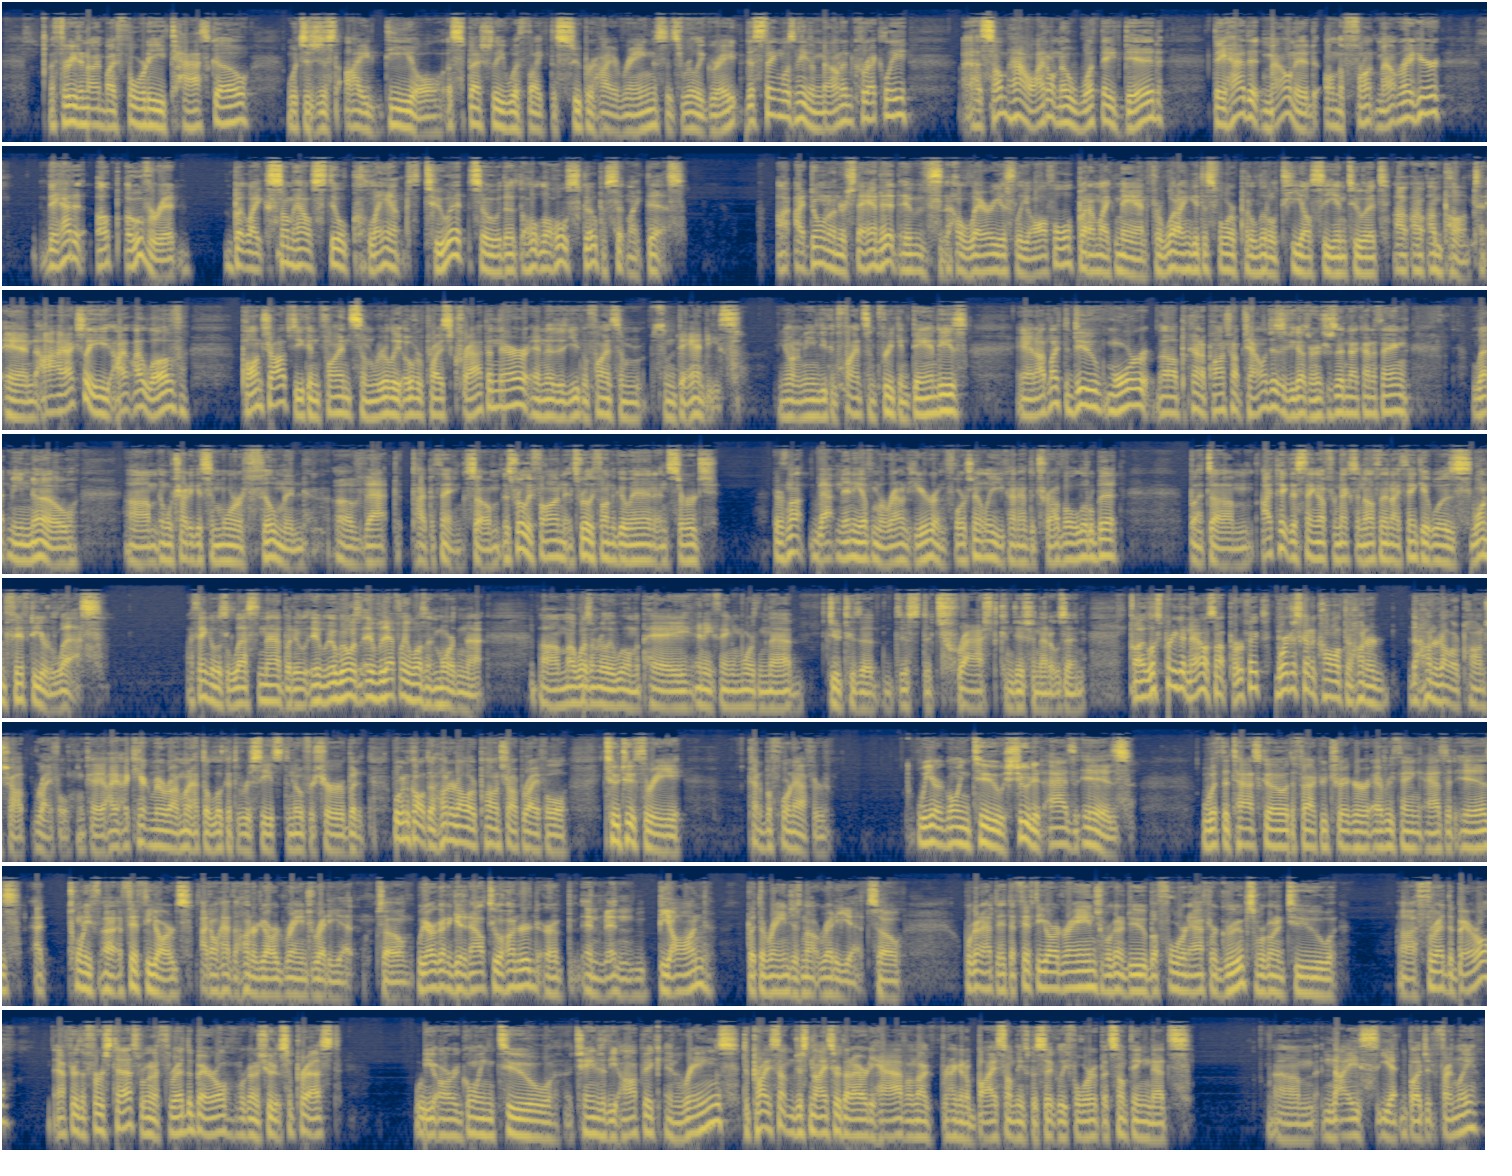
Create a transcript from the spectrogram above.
a three to nine by 40 Tasco, which is just ideal, especially with like the super high rings. It's really great. This thing wasn't even mounted correctly. Uh, somehow, I don't know what they did. They had it mounted on the front mount right here. They had it up over it, but like somehow still clamped to it. So the, the whole, the whole scope is sitting like this. I, I don't understand it. It was hilariously awful, but I'm like, man, for what I can get this for, put a little TLC into it. I, am pumped. And I actually, I, I love pawn shops. You can find some really overpriced crap in there and you can find some, some dandies. You know what I mean? You can find some freaking dandies. And I'd like to do more uh, kind of pawn shop challenges. If you guys are interested in that kind of thing, let me know. Um, and we'll try to get some more filming of that type of thing. So it's really fun. It's really fun to go in and search. There's not that many of them around here, unfortunately. You kind of have to travel a little bit. But um, I picked this thing up for next to nothing. I think it was 150 or less. I think it was less than that, but it, it, it was it definitely wasn't more than that. Um, I wasn't really willing to pay anything more than that due to the just the trashed condition that it was in. Uh, it looks pretty good now. It's not perfect. We're just going to call it the hundred the hundred dollar pawn shop rifle. Okay, I, I can't remember. I'm going to have to look at the receipts to know for sure, but we're going to call it the hundred dollar pawn shop rifle two two three, kind of before and after. We are going to shoot it as is with the Tasco, the factory trigger, everything as it is at 20, uh, 50 yards. I don't have the 100 yard range ready yet. So we are going to get it out to 100 or and, and beyond but the range is not ready yet. So we're going to have to hit the 50 yard range. We're going to do before and after groups. We're going to uh, thread the barrel after the first test. We're going to thread the barrel. We're going to shoot it suppressed. We are going to change the optic and rings to probably something just nicer that I already have. I'm not probably going to buy something specifically for it, but something that's um, nice yet budget friendly.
